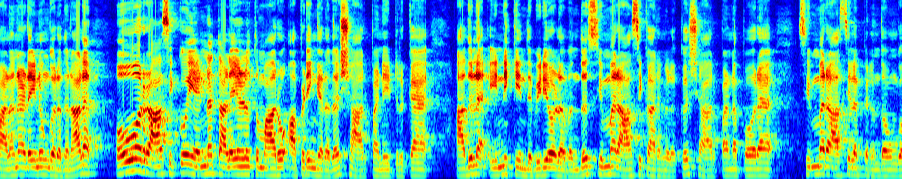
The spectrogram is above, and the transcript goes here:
பலனடையணுங்கிறதுனால ஒவ்வொரு ராசிக்கும் என்ன தலையெழுத்து மாறும் அப்படிங்கிறத ஷேர் பண்ணிகிட்ருக்கேன் இருக்கேன் அதில் இன்னைக்கு இந்த வீடியோவில் வந்து சிம்ம ராசிக்காரங்களுக்கு ஷேர் பண்ண போகிறேன் சிம்ம ராசியில் பிறந்தவங்க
